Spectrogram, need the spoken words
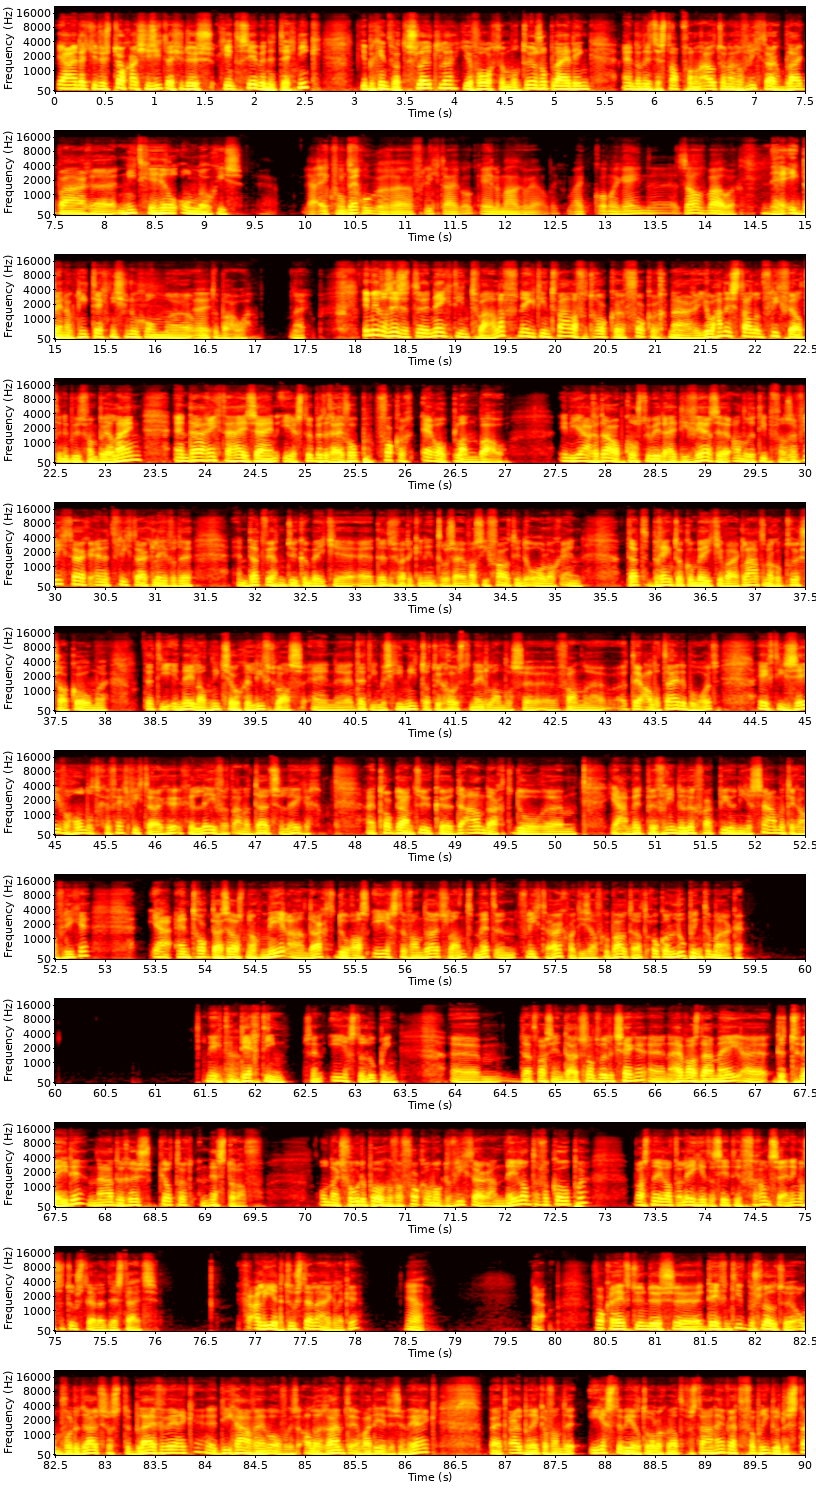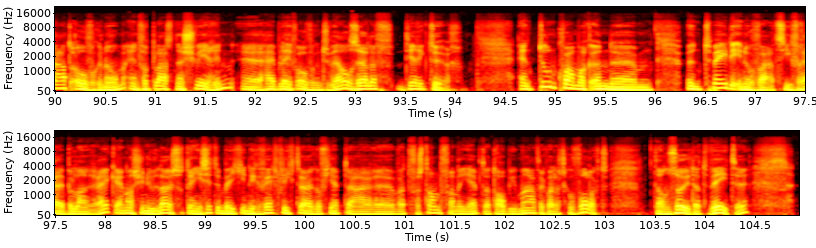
Ja, en dat je dus toch, als je ziet, als je dus geïnteresseerd bent in techniek, je begint wat te sleutelen, je volgt een monteursopleiding en dan is de stap van een auto naar een vliegtuig blijkbaar uh, niet geheel onlogisch. Ja, ik vond ik ben... vroeger uh, vliegtuigen ook helemaal geweldig, maar ik kon er geen uh, zelf bouwen. Nee, ik ben ook niet technisch genoeg om, nee. om te bouwen. Inmiddels is het 1912. 1912 vertrok Fokker naar Johannisthal, het vliegveld in de buurt van Berlijn. En daar richtte hij zijn eerste bedrijf op, Fokker Aeroplanbouw. In de jaren daarop construeerde hij diverse andere typen van zijn vliegtuig. En het vliegtuig leverde, en dat werd natuurlijk een beetje, uh, dat is wat ik in intro zei, was die fout in de oorlog. En dat brengt ook een beetje, waar ik later nog op terug zal komen, dat hij in Nederland niet zo geliefd was. En uh, dat hij misschien niet tot de grootste Nederlanders uh, van ter alle tijden behoort. Heeft hij 700 gevechtsvliegtuigen geleverd aan het Duitse leger. Hij trok daar natuurlijk de aandacht door um, ja, met bevriende luchtvaartpioniers samen te gaan vliegen. Ja, en trok daar zelfs nog meer aandacht door als eerste van Duitsland met een vliegtuig, wat hij zelf gebouwd had, ook een looping te maken. 1913, ja. Zijn eerste looping. Ehm, dat was in Duitsland wil ik zeggen. En hij was daarmee eh, de tweede na de Rus Piotr Nestorov. Ondanks voor de poging van Fokker om ook de vliegtuigen aan Nederland te verkopen, was Nederland alleen geïnteresseerd in Franse en Engelse toestellen destijds. Geallieerde toestellen eigenlijk, hè? Ja. Ja, Fokker heeft toen dus uh, definitief besloten om voor de Duitsers te blijven werken. Uh, die gaven hem overigens alle ruimte en waardeerden zijn werk. Bij het uitbreken van de Eerste Wereldoorlog wel te verstaan, hij werd de fabriek door de staat overgenomen en verplaatst naar Schwerin. Uh, hij bleef overigens wel zelf directeur. En toen kwam er een, um, een tweede innovatie, vrij belangrijk. En als je nu luistert en je zit een beetje in de gevechtsvliegtuigen of je hebt daar wat verstand van en je hebt dat hobbymatig wel eens gevolgd, dan zul je dat weten.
